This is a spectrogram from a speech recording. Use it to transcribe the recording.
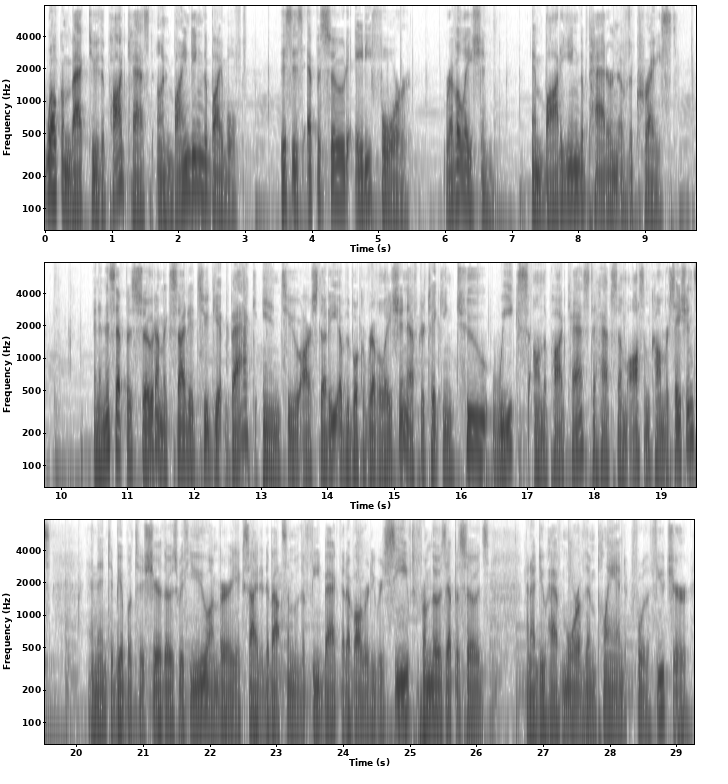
Welcome back to the podcast Unbinding the Bible. This is episode 84 Revelation Embodying the Pattern of the Christ. And in this episode, I'm excited to get back into our study of the book of Revelation after taking two weeks on the podcast to have some awesome conversations and then to be able to share those with you. I'm very excited about some of the feedback that I've already received from those episodes, and I do have more of them planned for the future.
